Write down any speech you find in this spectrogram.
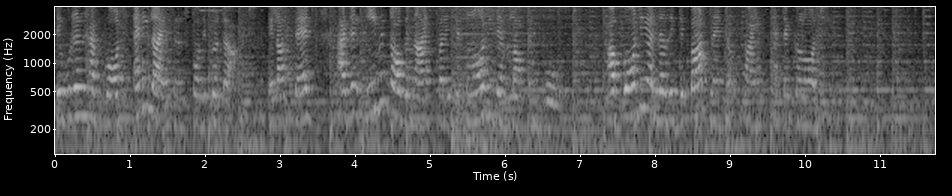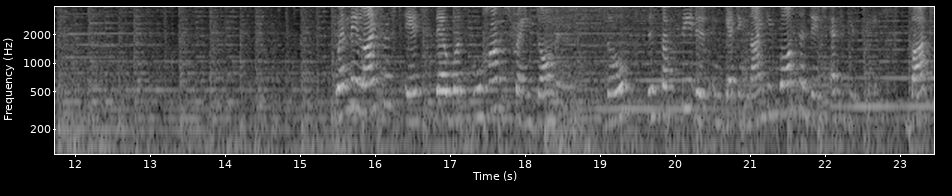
they wouldn't have got any license for the product, Ella said at an event organized by the Technology Development Board, a body under the Department of Science and Technology. When they licensed it, there was Wuhan strain dominance, so they succeeded in getting 90% efficacy but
